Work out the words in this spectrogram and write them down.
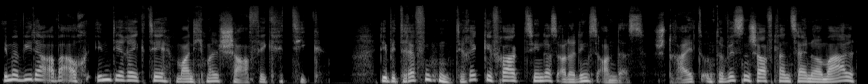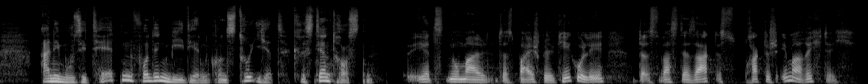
immer wieder aber auch indirekte, manchmal scharfe Kritik. Die Betreffenden direkt gefragt sehen das allerdings anders. Streit unter Wissenschaftlern sei normal, Animositäten von den Medien konstruiert. Christian Trosten jetzt nur mal das Beispiel Kekulé, das, was der sagt, ist praktisch immer richtig.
